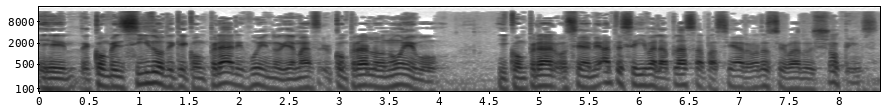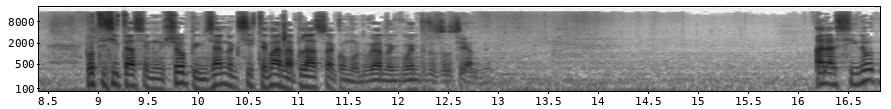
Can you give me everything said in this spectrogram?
eh, convencido de que comprar es bueno y además comprar lo nuevo y comprar, o sea, antes se iba a la plaza a pasear, ahora se va a los shoppings. Vos te citas en un shopping, ya no existe más la plaza como lugar de encuentro social. Ahora, si no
